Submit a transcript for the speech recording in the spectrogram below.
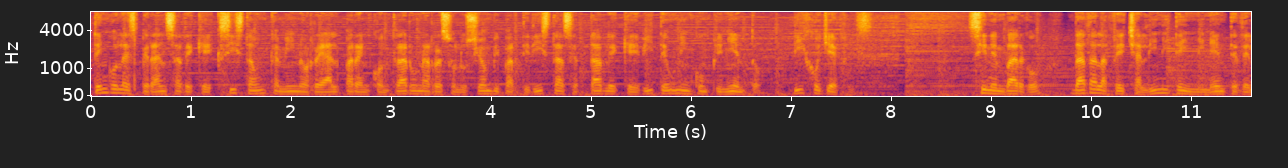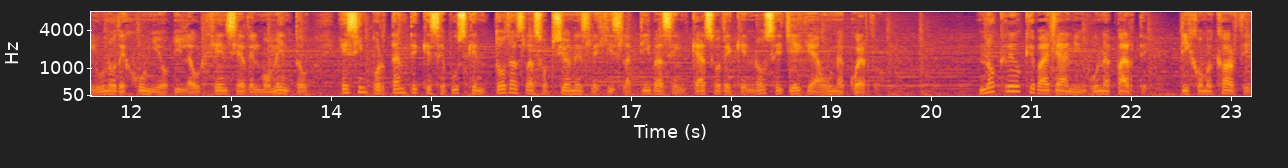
tengo la esperanza de que exista un camino real para encontrar una resolución bipartidista aceptable que evite un incumplimiento, dijo Jeffries. Sin embargo, dada la fecha límite inminente del 1 de junio y la urgencia del momento, es importante que se busquen todas las opciones legislativas en caso de que no se llegue a un acuerdo. No creo que vaya a ninguna parte, dijo McCarthy,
